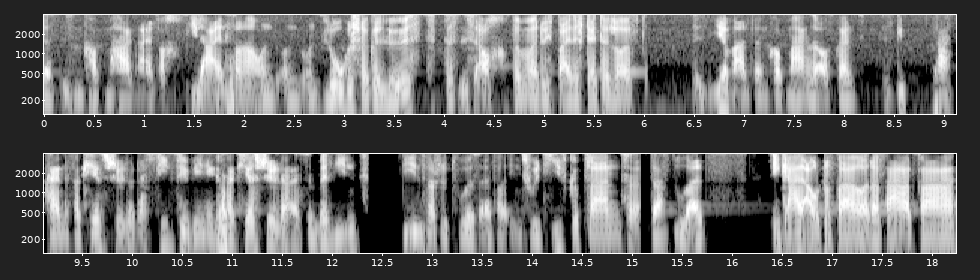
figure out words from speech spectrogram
das ist in Kopenhagen einfach viel einfacher und, und, und logischer gelöst. Das ist auch, wenn man durch beide Städte läuft, ist mir am Anfang in Kopenhagen so aufgefallen, es gibt fast keine Verkehrsschilder oder viel, viel weniger Verkehrsschilder als in Berlin. Die Infrastruktur ist einfach intuitiv geplant, dass du als, egal Autofahrer oder Fahrradfahrer,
